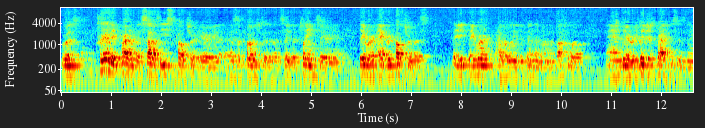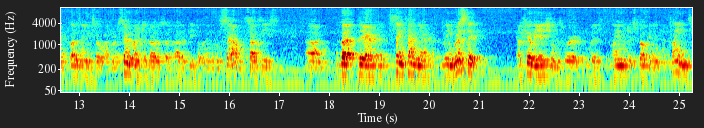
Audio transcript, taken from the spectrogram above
was clearly part of the southeast culture area as opposed to, let's say, the plains area. They were agriculturalists. They, they weren't heavily dependent on the buffalo. And their religious practices and their clothing and so on were similar to those of other people in the south, southeast. Um, but their, at the same time, their linguistic affiliations were with languages spoken in the plains.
